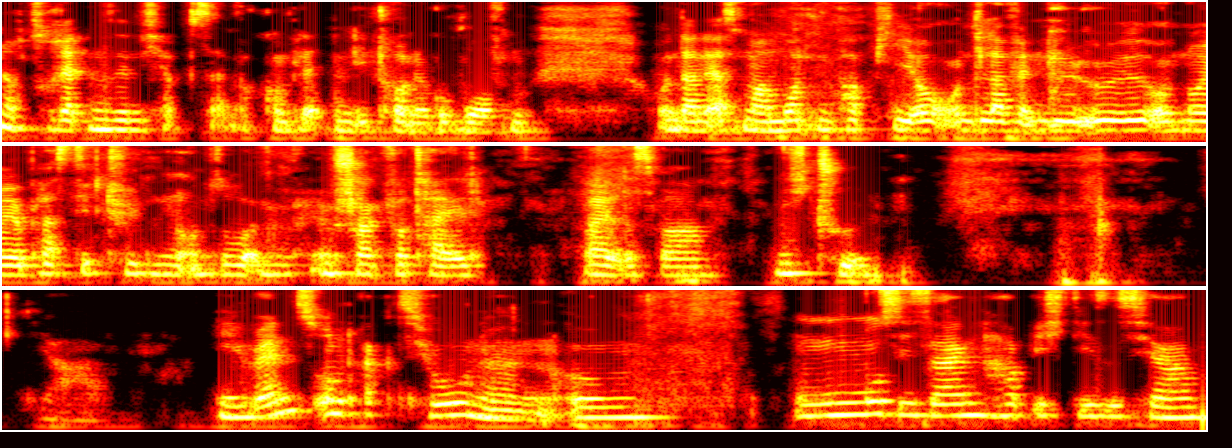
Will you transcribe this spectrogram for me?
noch zu retten sind. Ich habe es einfach komplett in die Tonne geworfen. Und dann erstmal Mottenpapier und Lavendelöl und neue Plastiktüten und so im, im Schrank verteilt. Weil das war nicht schön. Ja. Events und Aktionen. Ähm, muss ich sagen, habe ich dieses Jahr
